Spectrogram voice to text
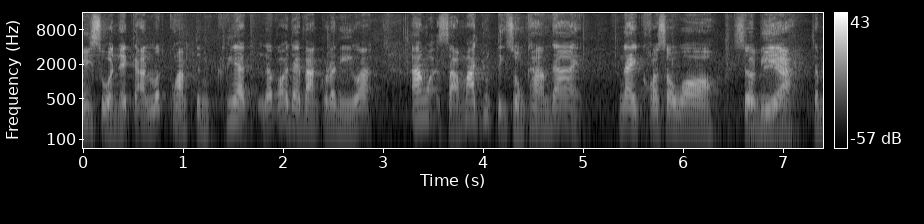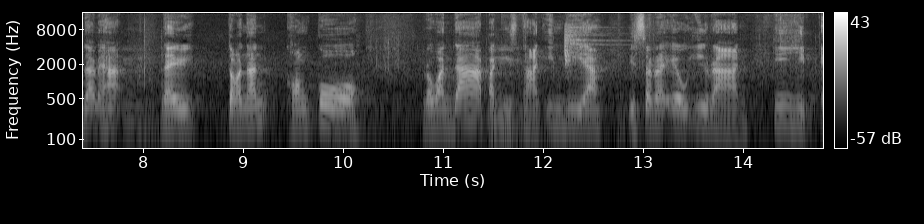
มีส่วนในการลดความตึงเครียด แล้วก็ในบางกรณีว่า อ้างว่าสามารถยุติสงครามได้ ในคอสวอเซอร์เบียเซอร์เบียจำได้ไหมฮะ ในตอนนั้นคองโกรวันดาปากีสถานอินเดีย อิสราเอล อิหร่าน อียิปต์เอ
